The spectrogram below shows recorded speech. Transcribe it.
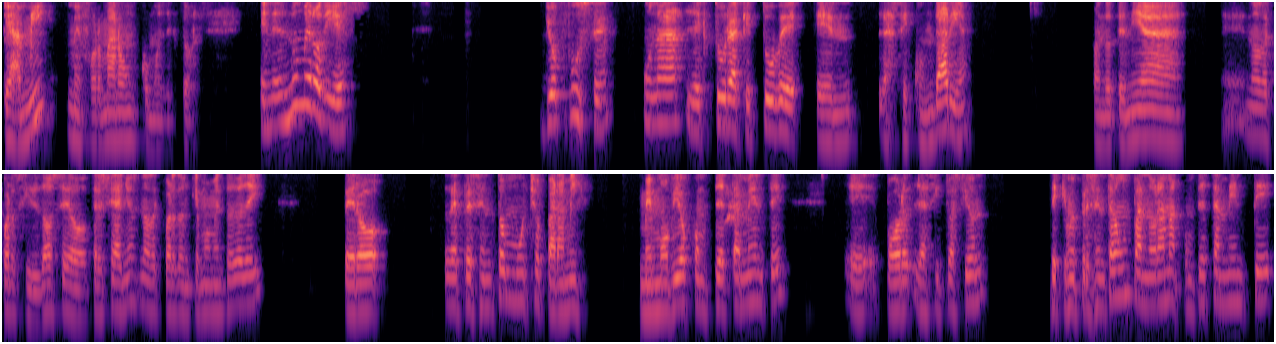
que a mí me formaron como lector. En el número 10, yo puse una lectura que tuve en la secundaria, cuando tenía, eh, no recuerdo si 12 o 13 años, no recuerdo en qué momento lo leí, pero representó mucho para mí. Me movió completamente eh, por la situación de que me presentaba un panorama completamente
